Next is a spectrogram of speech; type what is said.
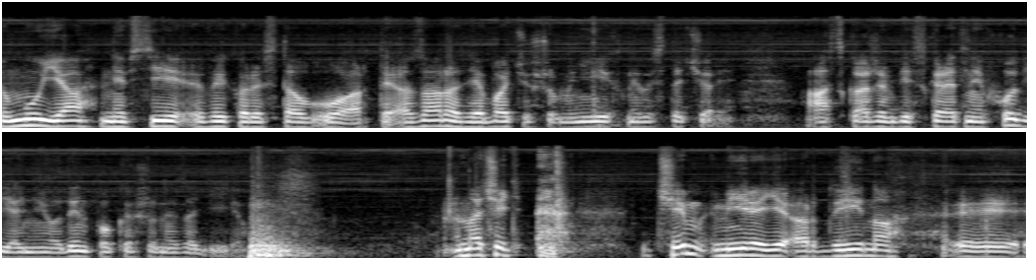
тому я не всі використав UART. А зараз я бачу, що мені їх не вистачає. А скажімо, дискретний вход я ні один поки що не задіяв. Значить, чим міряє Arduino е,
